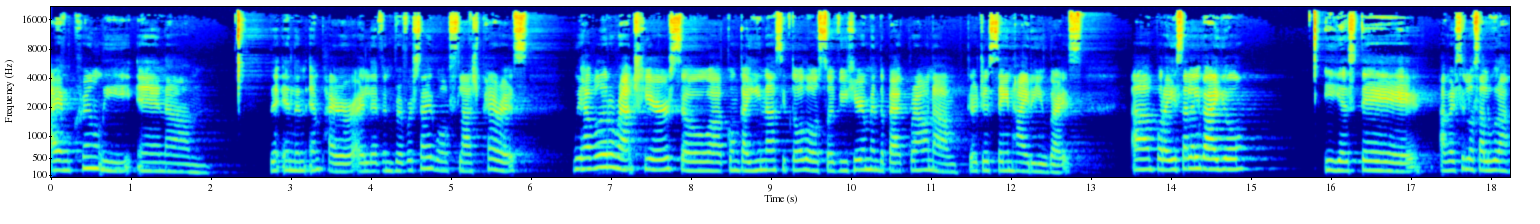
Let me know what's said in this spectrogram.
I am currently in um, the Inland Empire. I live in Riverside, well, slash Paris. We have a little ranch here, so uh, con gallinas y todo. So if you hear them in the background, um, they're just saying hi to you guys. Uh, por ahí sale el gallo y este, a ver si lo saluda.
